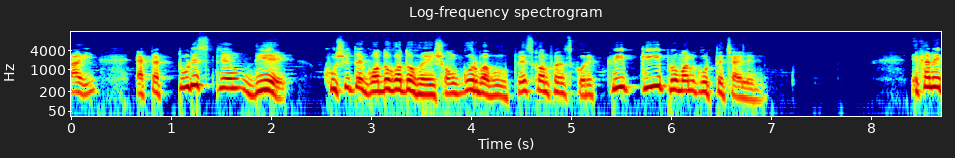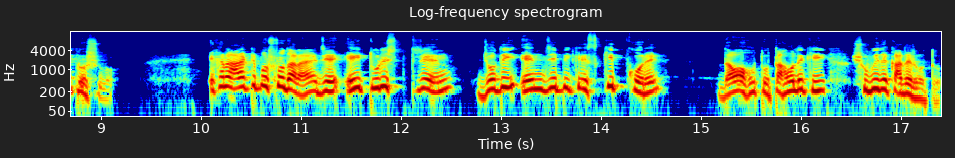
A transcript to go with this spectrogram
তাই একটা ট্যুরিস্ট ট্রেন দিয়ে খুশিতে গদগদ হয়ে শঙ্করবাবু প্রেস কনফারেন্স করে কী কী প্রমাণ করতে চাইলেন? এখানেই প্রশ্ন। এখানে আরেকটি প্রশ্ন দাঁড়ায় যে এই ট্যুরিস্ট ট্রেন যদি এনজেপিকে স্কিপ করে দেওয়া হতো, তাহলে কি সুবিধে কাদের হতো?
